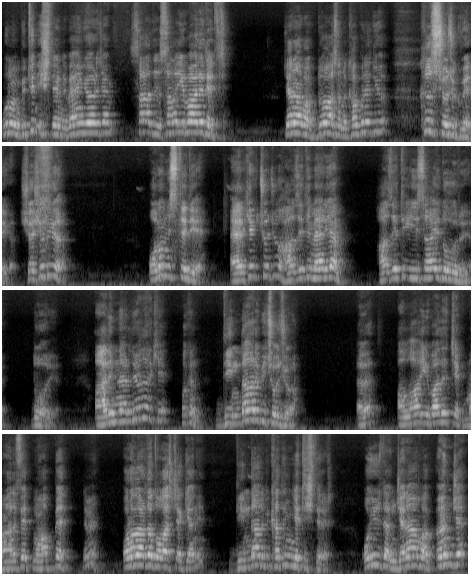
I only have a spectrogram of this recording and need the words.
Bunun bütün işlerini ben göreceğim. Sadece sana ibadet etsin. Cenab-ı Hak duasını kabul ediyor. Kız çocuk veriyor. Şaşırıyor. Onun istediği erkek çocuğu Hazreti Meryem, Hazreti İsa'yı doğuruyor. Doğuruyor. Alimler diyorlar ki bakın dindar bir çocuğu. Evet. Allah'a ibadet edecek. Marifet, muhabbet değil mi? Oralarda dolaşacak yani. Dindar bir kadın yetiştirir. O yüzden Cenab-ı Hak önce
